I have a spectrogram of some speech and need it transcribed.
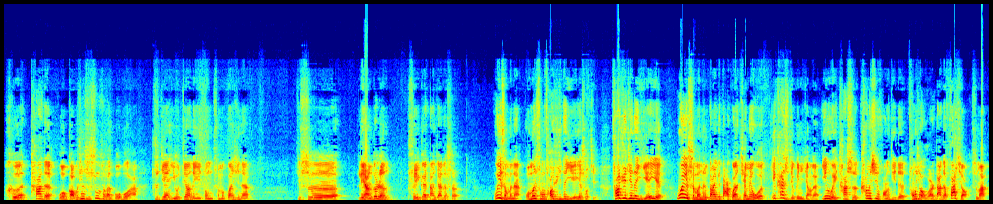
和他的，我搞不清是叔叔还是伯伯啊，之间有这样的一种什么关系呢？就是两个人谁该当家的事儿。为什么呢？我们从曹雪芹的爷爷说起。曹雪芹的爷爷为什么能当一个大官？前面我一开始就跟你讲了，因为他是康熙皇帝的从小玩大的发小，是吗？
